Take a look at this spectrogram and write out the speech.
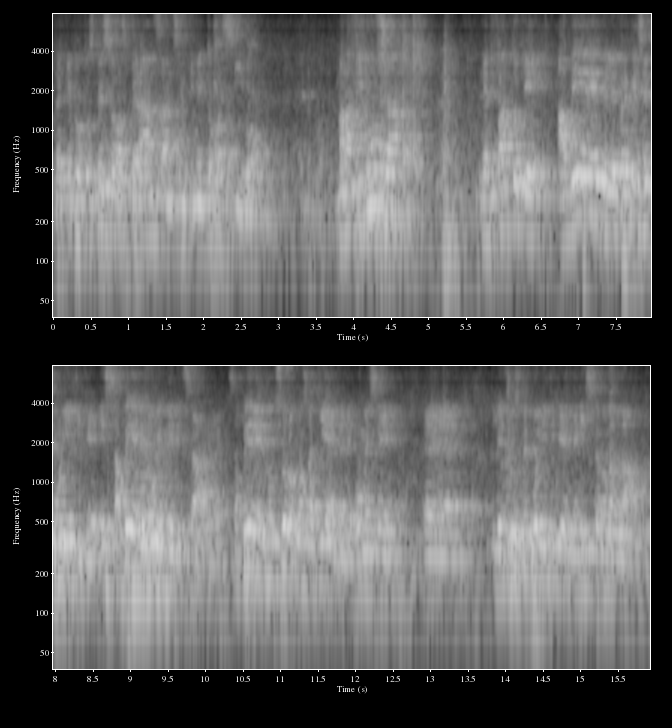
perché molto spesso la speranza è un sentimento passivo, ma la fiducia nel fatto che avere delle pretese politiche e sapere dove indirizzarle, sapere non solo cosa chiedere, come se eh, le giuste politiche venissero dall'alto,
